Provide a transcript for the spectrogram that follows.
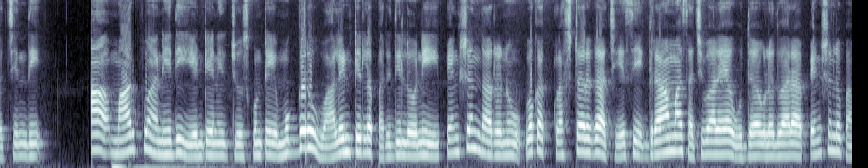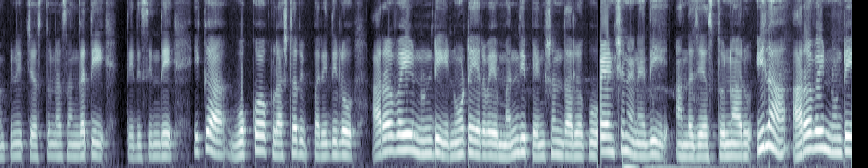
వచ్చింది. ఆ మార్పు అనేది ఏంటి అనేది చూసుకుంటే ముగ్గురు వాలంటీర్ల పరిధిలోని పెన్షన్దారులను ఒక క్లస్టర్గా చేసి గ్రామ సచివాలయ ఉద్యోగుల ద్వారా పెన్షన్లు పంపిణీ చేస్తున్న సంగతి తెలిసిందే. ఇక ఒక్కో క్లస్టర్ పరిధిలో అరవై నుండి నూట ఇరవై మంది పెన్షన్దారులకు పెన్షన్ అనేది అందజేస్తున్నారు. ఇలా అరవై నుండి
